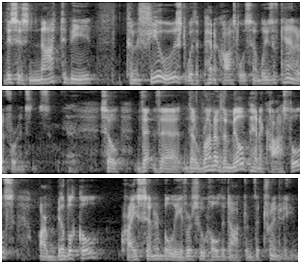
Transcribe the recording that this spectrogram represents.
This is not to be confused with the Pentecostal Assemblies of Canada, for instance. Okay. So the, the, the run of the mill Pentecostals are biblical, Christ centered believers who hold the doctrine of the Trinity,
